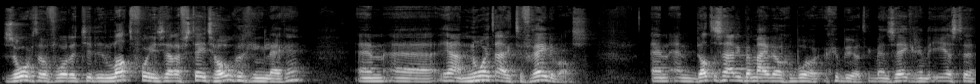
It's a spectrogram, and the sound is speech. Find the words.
zorgde ervoor dat je de lat voor jezelf steeds hoger ging leggen... En uh, ja, nooit eigenlijk tevreden was. En, en dat is eigenlijk bij mij wel gebeurd. Ik ben zeker in de eerste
